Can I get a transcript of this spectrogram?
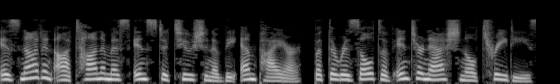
is not an autonomous institution of the empire, but the result of international treaties,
